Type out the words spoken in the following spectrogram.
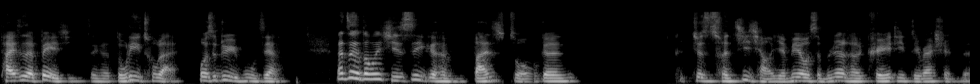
拍摄的背景这个独立出来，或是绿幕这样。那这个东西其实是一个很繁琐跟就是纯技巧，也没有什么任何 creative direction 的。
